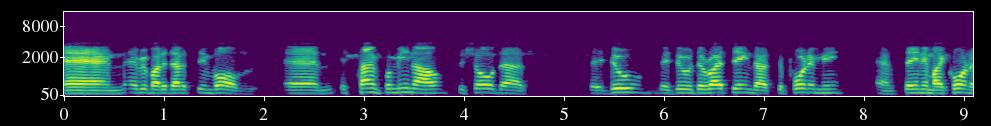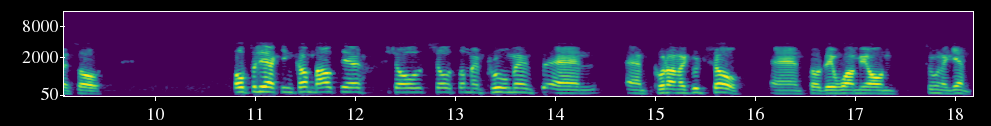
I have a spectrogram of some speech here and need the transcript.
and everybody that is involved. And it's time for me now to show that they do they do the right thing, that's supporting me and staying in my corner. So hopefully I can come out there, show show some improvements, and and put on a good show. And so they want me on soon again.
